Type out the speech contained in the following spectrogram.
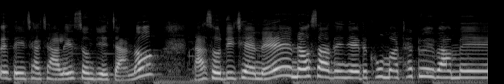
တေးသေးချာချာလေးစွန့်ပစ်ကြနော်ဒါဆိုဒီချက်နဲ့နောက်စာသင်ချိန်တစ်ခုမှထပ်တွေ့ပါမယ်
